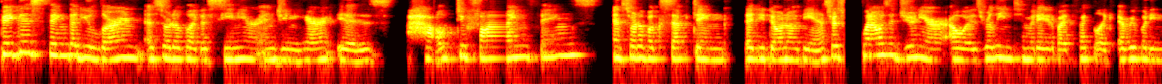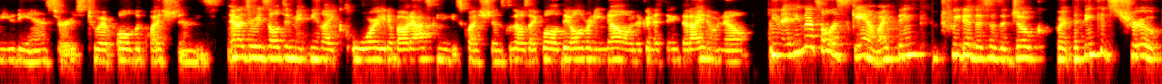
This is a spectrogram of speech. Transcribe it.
biggest thing that you learn as sort of like a senior engineer is how to find things and sort of accepting that you don't know the answers. when I was a junior, I was really intimidated by the fact that like everybody knew the answers to all the questions. And as a result, it made me like worried about asking these questions because I was like, well, they already know and they're going to think that I don't know. And I think that's all a scam. I think tweeted this as a joke, but I think it's true.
